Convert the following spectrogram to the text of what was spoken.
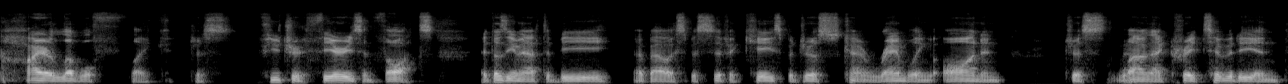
higher level, like just future theories and thoughts. It doesn't even have to be about a specific case, but just kind of rambling on and just allowing that creativity and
